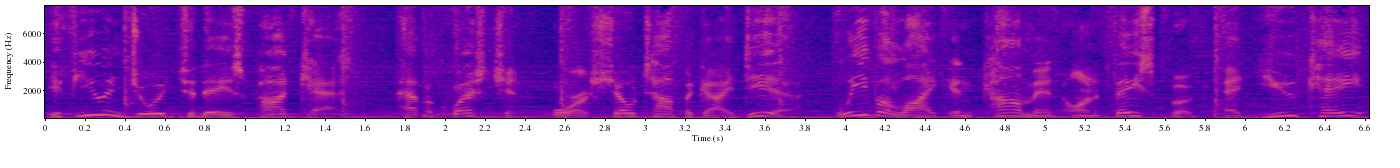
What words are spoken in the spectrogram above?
If you enjoyed today's podcast, have a question, or a show topic idea, leave a like and comment on Facebook at UKFCSEXT.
